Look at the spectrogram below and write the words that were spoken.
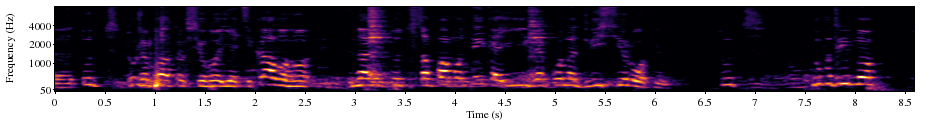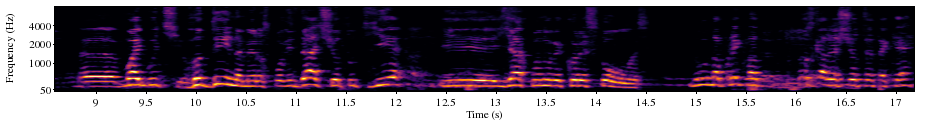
Е, тут дуже багато всього є цікавого. Навіть тут сапа мотика, їй вже понад 200 років. Тут ну, потрібно е, мабуть, годинами розповідати, що тут є і як воно використовувалось. Ну, наприклад, хто скаже, що це таке?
